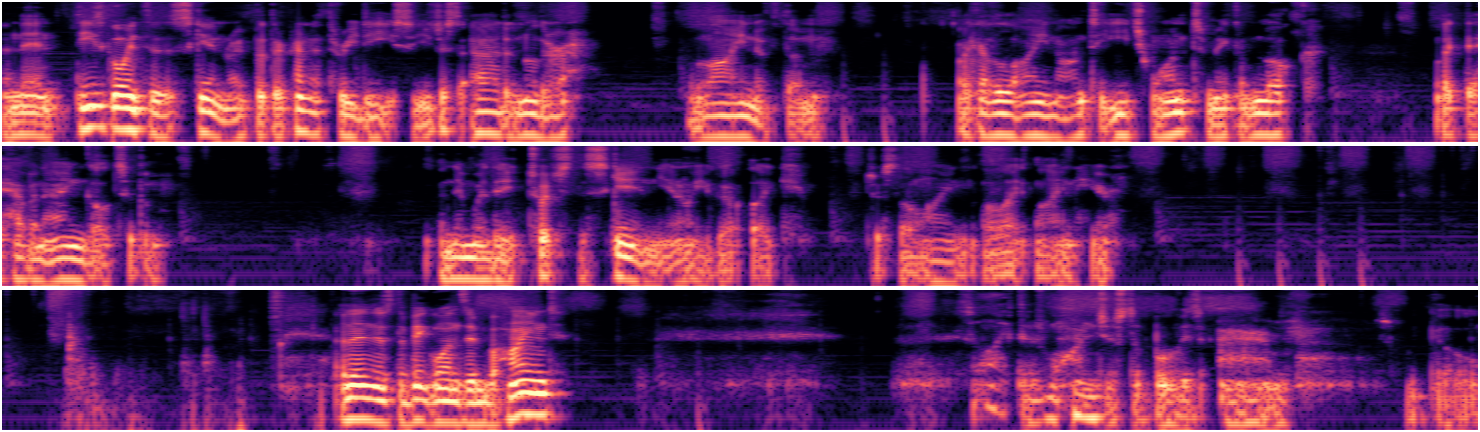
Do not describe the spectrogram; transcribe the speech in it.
And then these go into the skin, right? But they're kind of 3D. So you just add another line of them, like a line onto each one to make them look like they have an angle to them. And then when they touch the skin, you know, you got like just a line, a light line here. And then there's the big ones in behind. So like there's one just above his arm. So we go.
